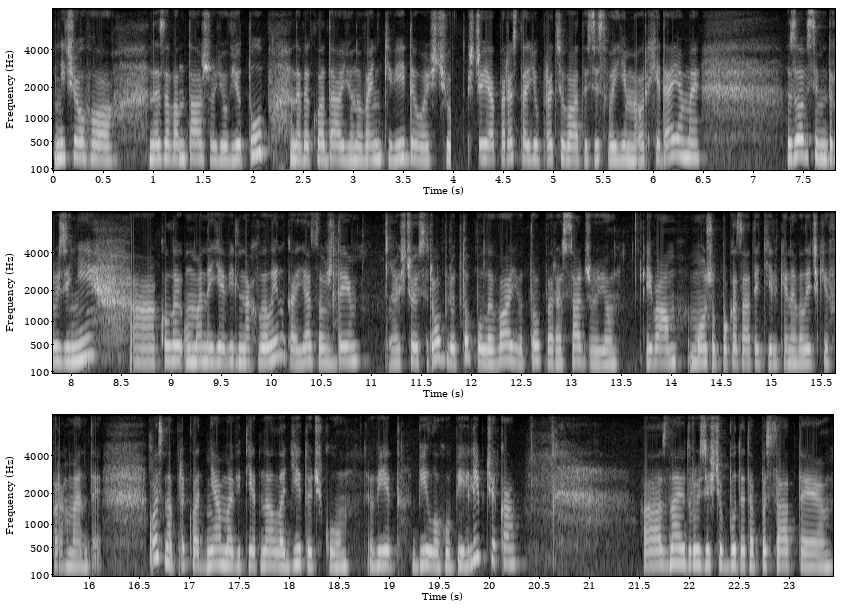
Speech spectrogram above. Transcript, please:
нічого не завантажую в YouTube, не викладаю новенькі відео, що, що я перестаю працювати зі своїми орхідеями. Зовсім, друзі, ні. Коли у мене є вільна хвилинка, я завжди щось роблю, то поливаю, то пересаджую. І вам можу показати тільки невеличкі фрагменти. Ось, наприклад, днями від'єднала діточку від білого бігліпчика. Знаю, друзі, що будете писати,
